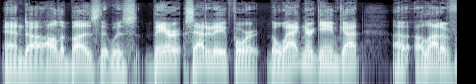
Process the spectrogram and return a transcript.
and uh, all the buzz that was there Saturday for the Wagner game got a lot of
